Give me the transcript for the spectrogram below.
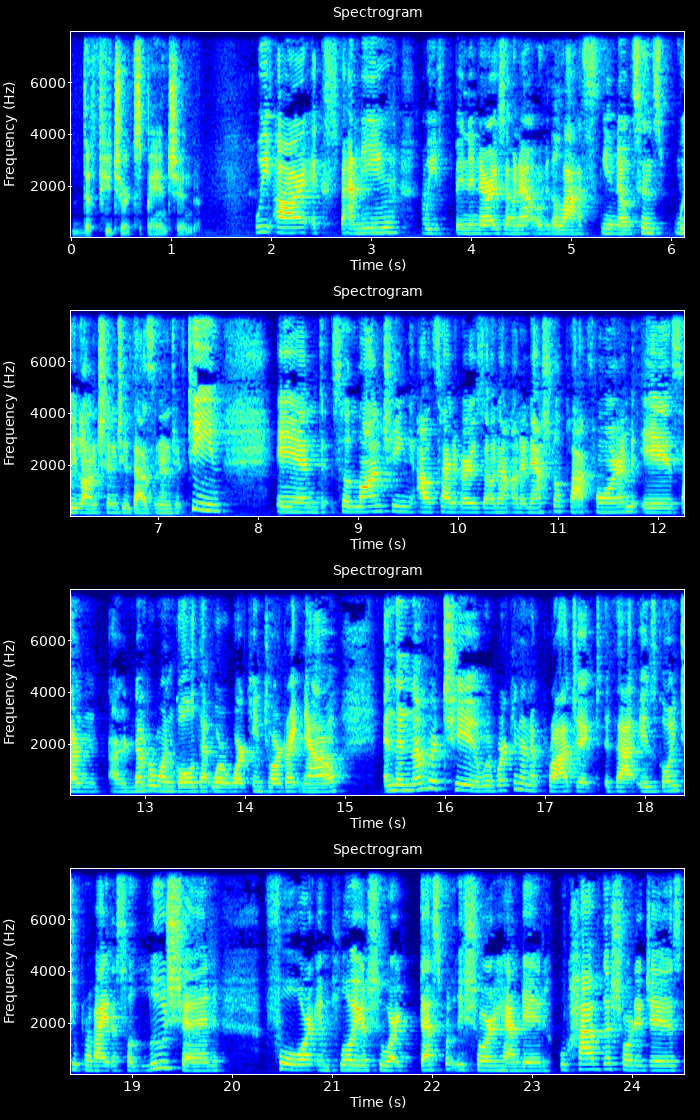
the future expansion? We are expanding. We've been in Arizona over the last, you know, since we launched in 2015. And so launching outside of Arizona on a national platform is our, our number one goal that we're working toward right now. And then number two, we're working on a project that is going to provide a solution for employers who are desperately shorthanded, who have the shortages,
